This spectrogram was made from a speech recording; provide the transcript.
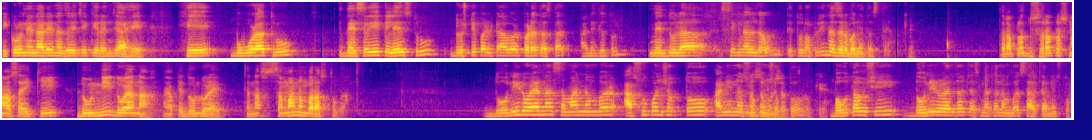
इकडून येणारे नजरेचे किरण जे आहे हे बुबुळा थ्रू नैसर्गिक लेन्स थ्रू दृष्टीपलटावर पडत असतात आणि तिथून मेंदूला सिग्नल जाऊन तिथून आपली नजर बनत असते. ओके तर आपला दुसरा प्रश्न असा आहे की दोन्ही डोळ्यांना म्हणजे आपले दोन डोळे आहेत त्यांना समान नंबर असतो का? दोन्ही डोळ्यांना समान नंबर असू पण शकतो आणि नसू पण शकतो. शकतो, ओके. बहुतांशी दोन्ही डोळ्यांचा चष्म्याचा नंबर सारखा नसतो.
